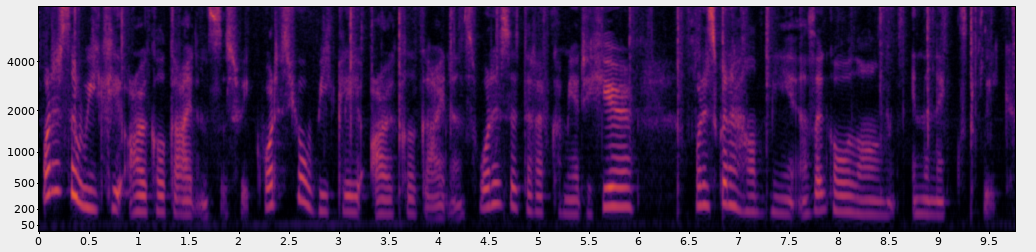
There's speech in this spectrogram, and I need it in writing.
what is the weekly oracle guidance this week? What is your weekly oracle guidance? What is it that I've come here to hear? What is going to help me as I go along in the next week?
